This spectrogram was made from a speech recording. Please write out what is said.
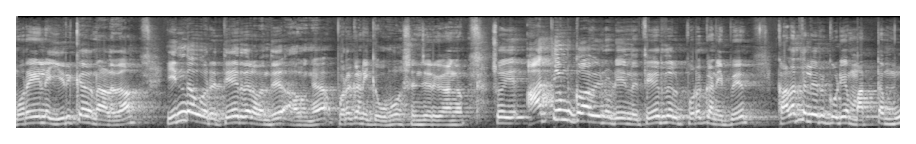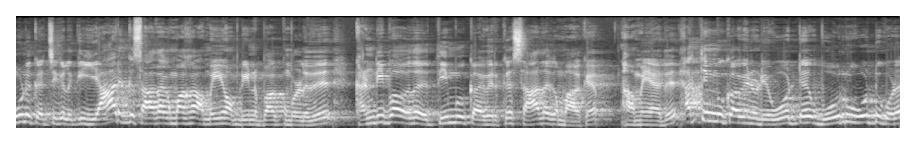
முறையில் இருக்கிறதுனால தான் இந்த ஒரு தேர்தலை வந்து அவங்க புறக்கணிக்கவும் செஞ்சுருக்காங்க. ஸோ அதிமுகவினுடைய இந்த தேர்தல் புறக்கணிப்பு களத்தில் இருக்கக்கூடிய மற்ற மூணு கட்சிகளுக்கு யாருக்கு சாதகமாக அமையும் அப்படின்னு பார்க்கும் பொழுது கண்டிப்பாக வந்து திமுகவிற்கு சாதகமாக அமையாது. அதிமுகவினுடைய ஓட்டு ஒரு ஓட்டு கூட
